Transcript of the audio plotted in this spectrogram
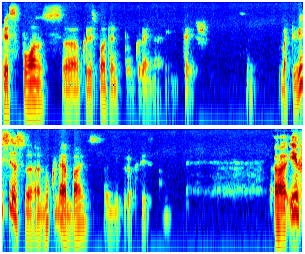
response corresponding to grain orientation. But this is a nuclear base microcrystal. Uh, if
